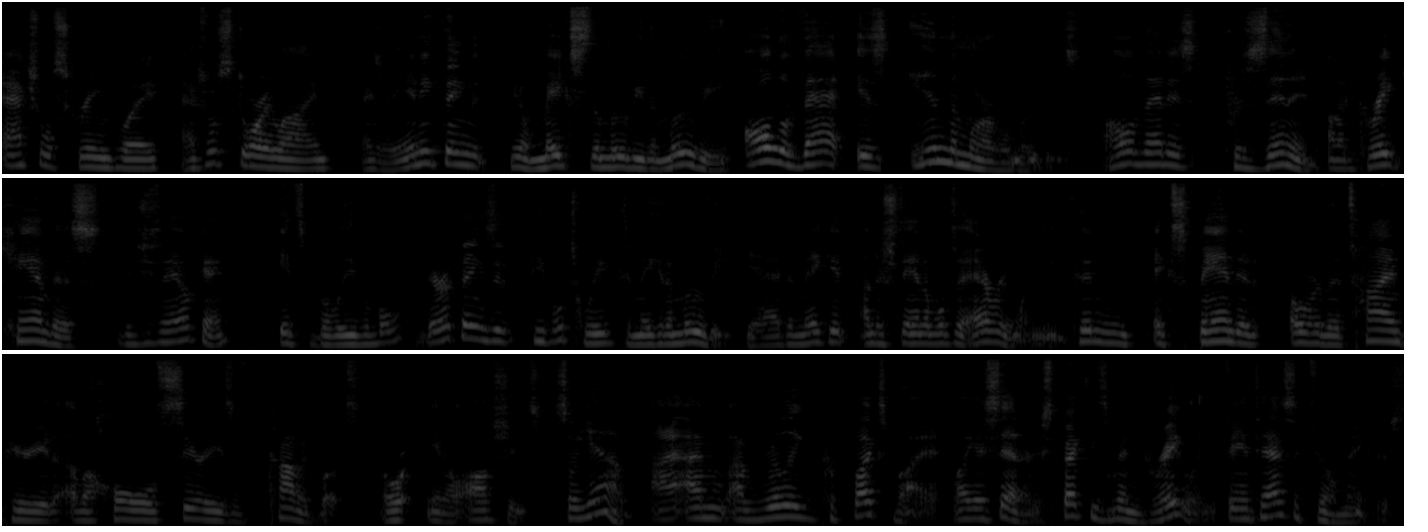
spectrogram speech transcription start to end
actual screenplay, actual storyline, actually anything that you know makes the movie the movie. All of that is in the Marvel movies. All of that is presented on a great canvas that you say, okay, it's believable. There are things that people tweak to make it a movie. You had to make it understandable to everyone. You couldn't expand it over the time period of a whole series of comic books or you know offshoots. So yeah, I, I'm I'm really perplexed by it. Like I said, I respect these men greatly. Fantastic filmmakers.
